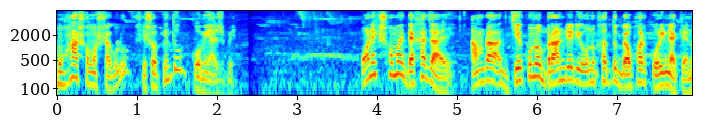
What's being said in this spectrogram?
মহা সমস্যাগুলো, সেসব কিন্তু কমে আসবে। অনেক সময় দেখা যায় আমরা যে কোনো ব্র্যান্ডেরই অনুখাদ্য ব্যবহার করি না কেন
